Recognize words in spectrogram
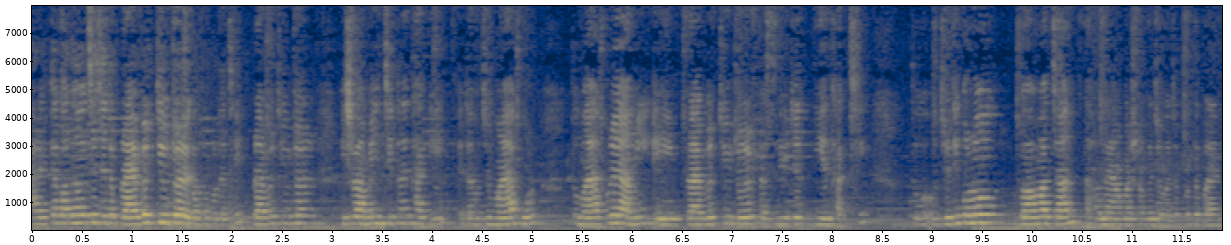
আর একটা কথা হচ্ছে যেটা প্রাইভেট টিউটরের কথা বলেছি প্রাইভেট টিউটর হিসেবে আমি যেখানে থাকি, এটা হচ্ছে মায়াপুর। তো মায়াপুরে আমি এই প্রাইভেট টিউটরের ফ্যাসিলিটি দিয়ে থাকছি। তো যদি কোনো বাবা মা চান, তাহলে আমার সঙ্গে যোগাযোগ করতে পারেন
